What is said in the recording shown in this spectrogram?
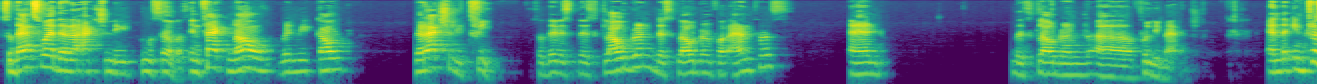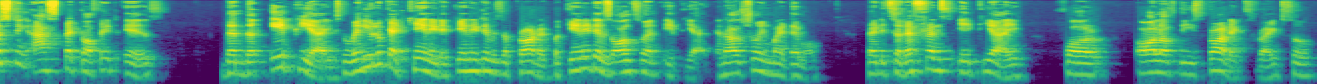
So that's why there are actually two servers. In fact, now when we count, there are actually three. So there is this Cloud Run, there's Cloud Run for Anthos, and this Cloud Run uh, fully managed. And the interesting aspect of it is that the API, so when you look at Knative, Knative is a product, but Knative is also an API. And I'll show in my demo that it's a reference API for all of these products, right? So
